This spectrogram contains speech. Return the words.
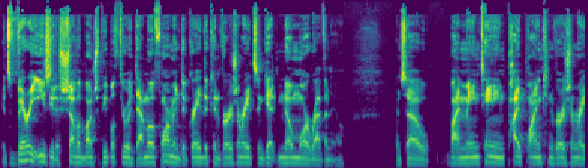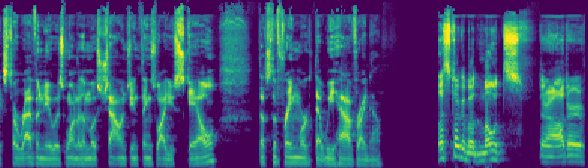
It's very easy to shove a bunch of people through a demo form and degrade the conversion rates and get no more revenue and so by maintaining pipeline conversion rates to revenue is one of the most challenging things while you scale. That's the framework that we have right now. Let's talk about moats. There are other,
